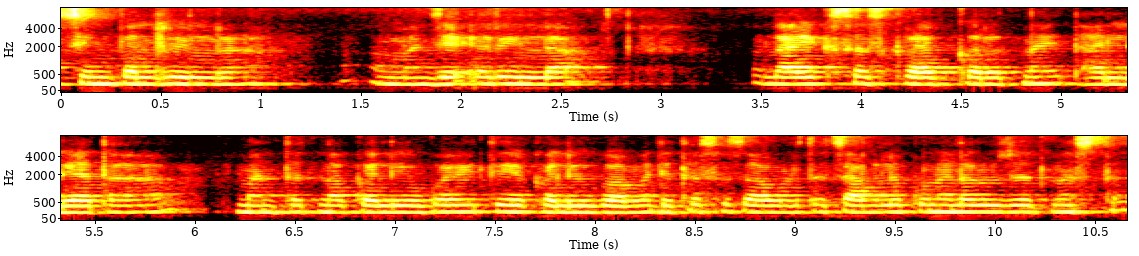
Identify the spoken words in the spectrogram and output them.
सिंपल रील म्हणजे रीलला लाईक सबस्क्राईब करत नाहीत. हल्ली आता म्हणतात ना कलियुग आहे ते कलियुगामध्ये तसंच आवडतं. चांगलं कोणाला रुजत नसतं.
